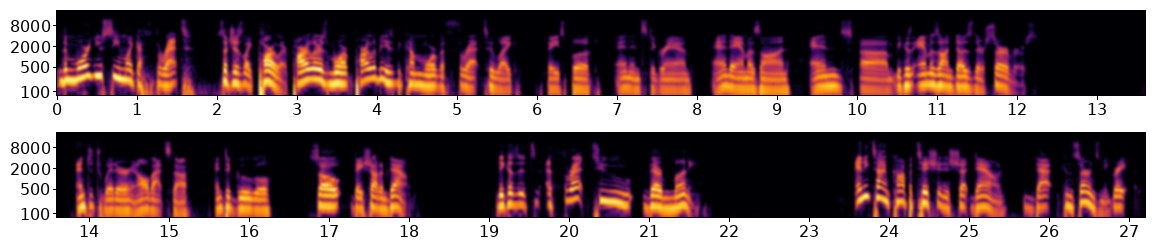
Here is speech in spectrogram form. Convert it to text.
the more you seem like a threat, such as like Parler. Parler is more Parler has become more of a threat to like Facebook, and Instagram and Amazon and um, because Amazon does their servers and to Twitter and all that stuff and to Google. So they shut him down because it's a threat to their money. Anytime competition is shut down, that concerns me greatly.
